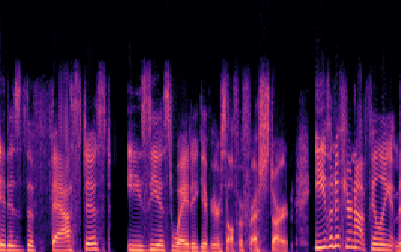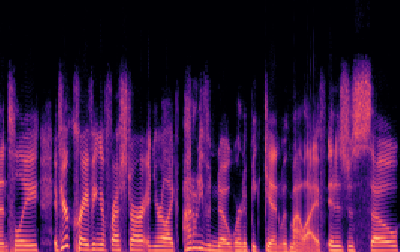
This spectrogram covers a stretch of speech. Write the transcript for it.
it is the fastest, easiest way to give yourself a fresh start. Even if you're not feeling it mentally, if you're craving a fresh start and you're like, I don't even know where to begin with my life, it is just so,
